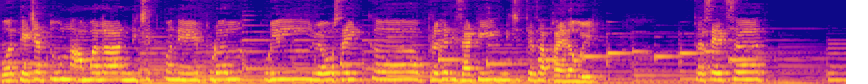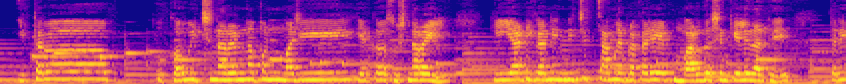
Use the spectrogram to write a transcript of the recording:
व त्याच्यातून आम्हाला निश्चितपणे पुढल पुढील व्यावसायिक प्रगतीसाठी निश्चित त्याचा फायदा होईल. तसेच इतर करू इच्छिणाऱ्यांना पण माझी एक सूचना राहील की या ठिकाणी निश्चित चांगल्या प्रकारे मार्गदर्शन केले जाते. तरी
